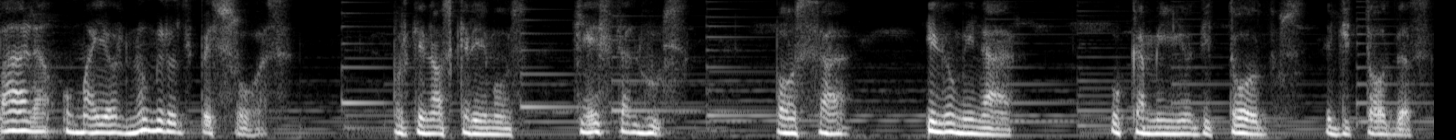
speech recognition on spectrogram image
para o maior número de pessoas, porque nós queremos que esta luz possa iluminar o caminho de todos e de todas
